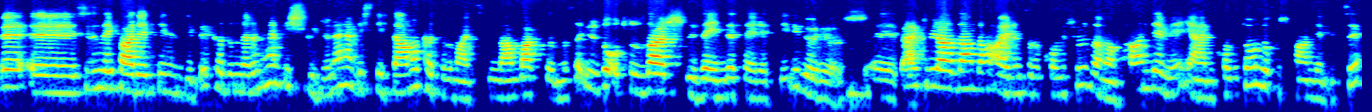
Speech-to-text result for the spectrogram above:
ve e, sizin de ifade ettiğiniz gibi kadınların hem iş gücüne hem istihdama katılım açısından baktığımızda yüzde otuzlar düzeyinde seyrettiğini görüyoruz. E, belki birazdan daha ayrıntılı konuşuruz ama pandemi yani COVID-19 pandemisi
